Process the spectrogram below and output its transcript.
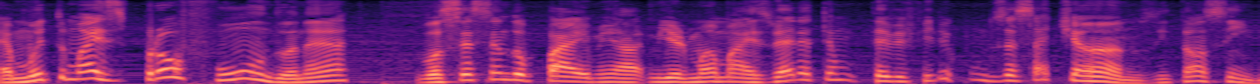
É muito mais profundo, né? Você sendo pai, minha, minha irmã mais velha teve filho com 17 anos. Então, assim,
